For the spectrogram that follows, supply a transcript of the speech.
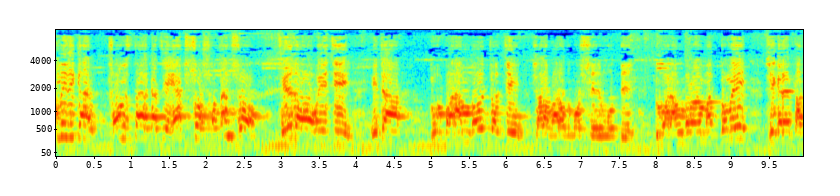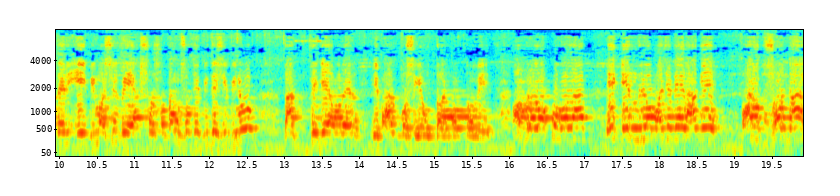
আমেরিকার সংস্থার কাছে একশো শতাংশ ছেড়ে দেওয়া হয়েছে। এটা দুর্বার আন্দোলন চলছে সারা ভারতবর্ষের মধ্যে। দুর্বার আন্দোলনের মাধ্যমে সেখানে তাদের এই বিমা শিল্পে একশো শতাংশ যে বিদেশি বিনিয়োগ, তার থেকে আমাদের এই ভারতবর্ষকে উদ্ধার করতে হবে। আমরা লক্ষ্য করলাম, এই কেন্দ্রীয় বাজেটের আগে ভারত সরকার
